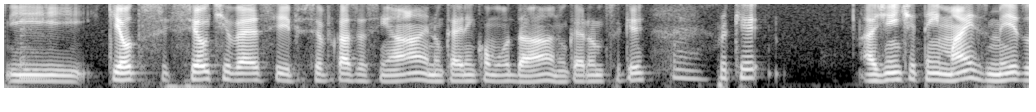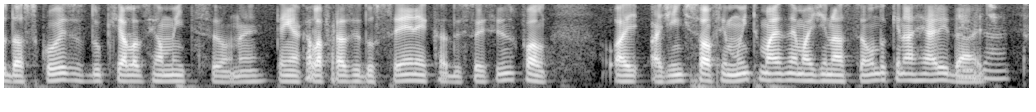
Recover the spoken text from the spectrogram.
E que eu, se eu tivesse, se eu ficasse assim, ah, não quero incomodar, não quero não sei o quê. É. Porque a gente tem mais medo das coisas do que elas realmente são, né? Tem aquela frase do Sêneca, do estoicismo, que fala, a, a gente sofre muito mais na imaginação do que na realidade. Exato.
